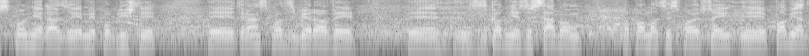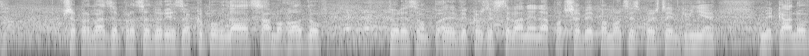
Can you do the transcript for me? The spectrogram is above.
Wspólnie realizujemy publiczny e, transport zbiorowy. E, Zgodnie z ustawą o pomocy społecznej e, powiat przeprowadza procedury zakupów dla samochodów, które są e, wykorzystywane na potrzeby pomocy społecznej w gminie Mykanów.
